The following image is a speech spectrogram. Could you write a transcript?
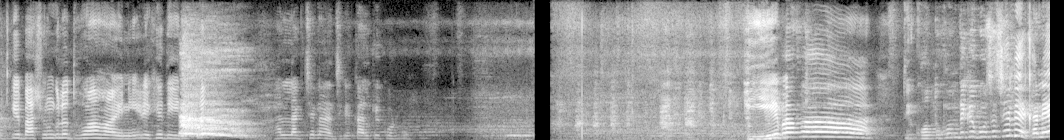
আজকে বাসনগুলো ধোয়া হয়নি, রেখে দিই। ভালো লাগছে না আজকে, কালকে করব। এ বাবা, তুই কতক্ষণ থেকে বসেছিলি এখানে?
